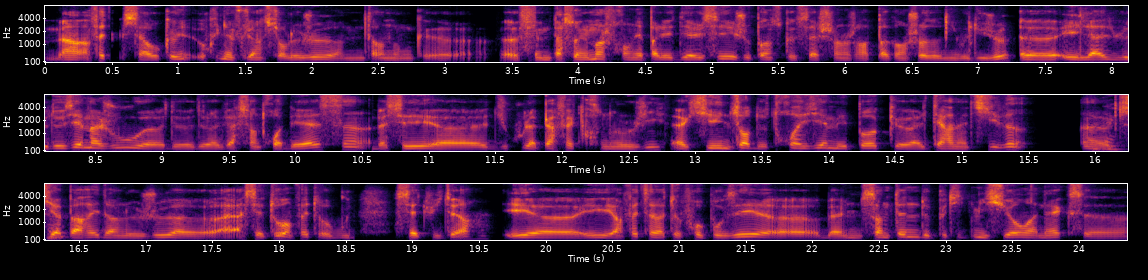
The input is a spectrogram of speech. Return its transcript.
ben, en fait, ça a aucun- aucune influence sur le jeu en même temps. Donc, euh, personnellement, je prendrais pas les DLC. et Je pense que ça changera pas grand-chose au niveau du jeu. Euh, et là, le deuxième ajout euh, de, de la version 3DS, ben, c'est euh, du coup la Perfect Chronology, qui est une sorte de troisième époque alternative. Euh, qui apparaît dans le jeu euh, assez tôt en fait au bout de 7-8 heures. Et, euh, et en fait ça va te proposer euh, ben, une centaine de petites missions annexes euh,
